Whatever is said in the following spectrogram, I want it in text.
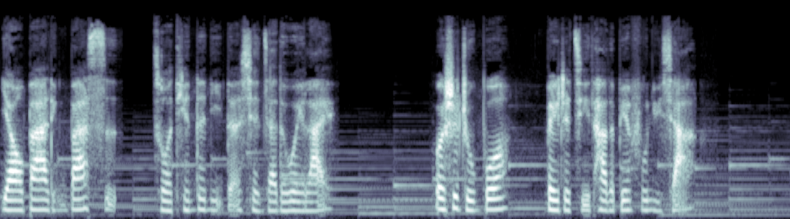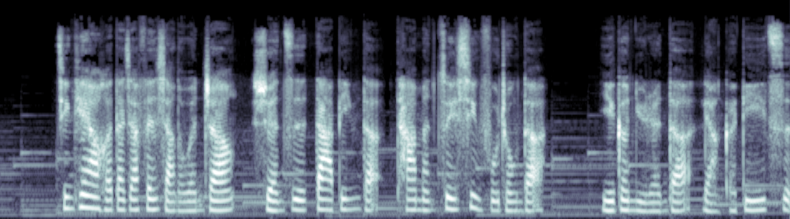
幺八零八四，昨天的你的现在的未来，我是主播背着吉他的蝙蝠女侠。今天要和大家分享的文章选自大兵的《他们最幸福中的一个女人的两个第一次》。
